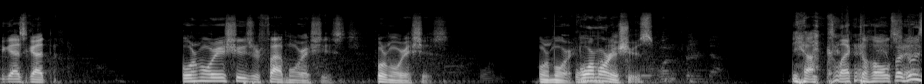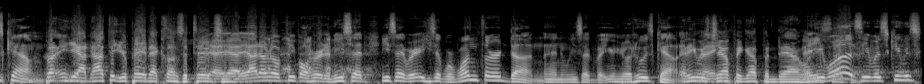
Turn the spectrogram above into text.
You guys got four more issues or five more issues? Four more issues. Four more. Four more issues. Yeah. Collect the whole. But set. who's counting? But yeah, not that you're paying that close attention. yeah, yeah. I don't know if people heard him. He said, he said, we're, he said, we're one third done, and we said, but you're, but who's counting? And he was right? jumping up and down. When And he said was, that. he was, he was,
